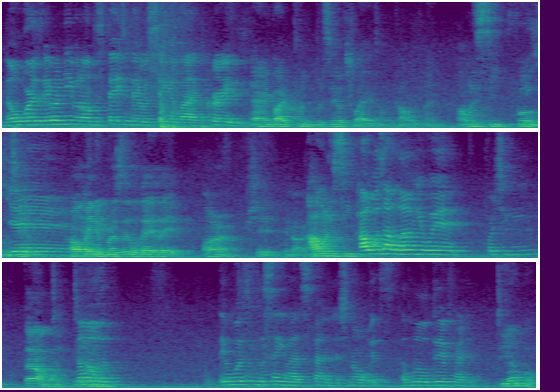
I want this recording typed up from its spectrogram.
no words. They weren't even on the stage and they were singing like crazy. Everybody put the Brazil flags on the college line. I want to see full Brazil. Yeah. How many Brazil they they are shit in our I want to see. How was I love you in Portuguese? Damn, man. No, it wasn't the same as Spanish. No, it's a little different. Te amo.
